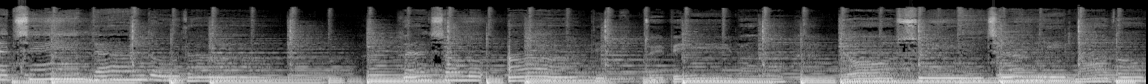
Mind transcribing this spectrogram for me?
သက်ချင်းလမ်းတို့သာလမ်းဆောင်လို့အားဒီတွေ့ပြီးပါပျော်ရွှင်ချမ်းမြေလာတော့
